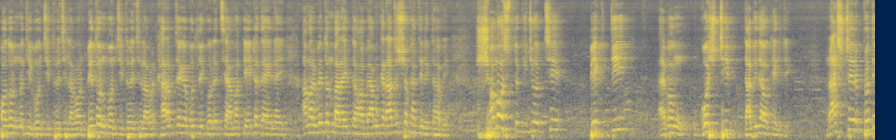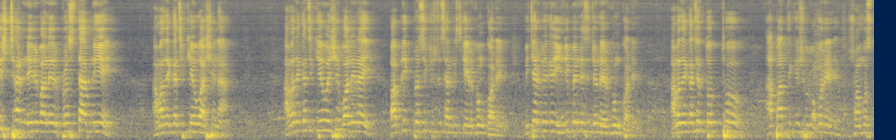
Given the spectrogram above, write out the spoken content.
পদোন্নতি বঞ্চিত হয়েছিলাম, আমার বেতন বঞ্চিত হয়েছিল, আমার খারাপ জায়গায় বদলি করেছে, আমাকে এটা দেয় নাই, আমার বেতন বাড়াইতে হবে, আমাকে রাজস্ব খাতে নিতে হবে। সমস্ত কিছু হচ্ছে ব্যক্তি এবং গোষ্ঠীর দাবি দেওয়া কেন্দ্রিক। রাষ্ট্রের প্রতিষ্ঠান নির্মাণের প্রস্তাব নিয়ে আমাদের কাছে কেউ আসে না। আমাদের কাছে কেউ এসে বলে নাই পাবলিক প্রসিকিউশন সার্ভিসকে এরকম করেন, বিচার বিভাগের ইন্ডিপেন্ডেন্সের জন্য এরকম করেন। আমাদের কাছে তথ্য আপা থেকে শুরু করে সমস্ত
